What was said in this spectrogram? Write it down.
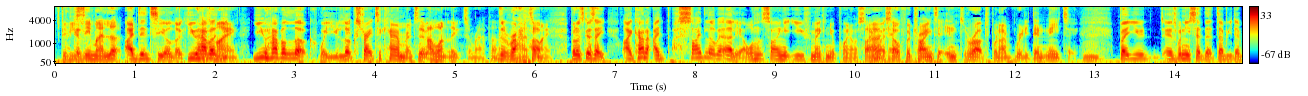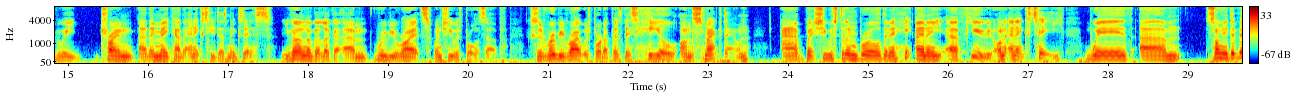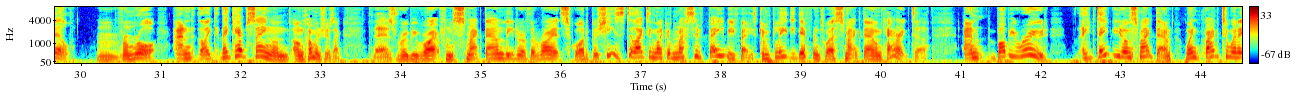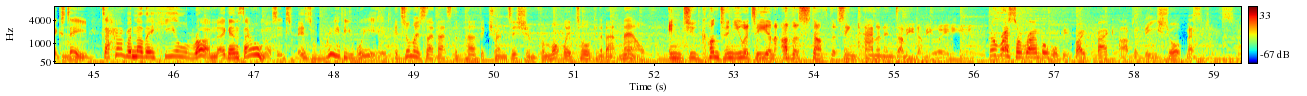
Did you see my look? I did see your look. You have a That's you, you have a look where you look straight to camera to I want Luke to wrap up. the wrap That's up. my- But I was going to say, I kind of I sighed a little bit earlier. I wasn't sighing at you for making your point. I was sighing at Okay. myself for trying to interrupt when I really didn't need to. Hmm. But you, it was when you said that WWE try and uh, they make out that NXT doesn't exist. You've got to look at look at um, Ruby Riott when she was brought up. So Ruby Riott was brought up as this heel on SmackDown. Uh, but she was still embroiled in a in a uh, feud on NXT with um, Sonya Deville hmm. from Raw, and like they kept saying on on commentary, it's like there's Ruby Riott from SmackDown, leader of the Riott Squad, but she's still acting like a massive baby face, completely different to her SmackDown character. And Bobby Roode. He debuted on SmackDown, went back to NXT hmm. to have another heel run against Almas. It's it's really weird. It's almost like that's the perfect transition from what we're talking about now into continuity and other stuff that's in canon in WWE. The Wrestle Ramble will be right back after these short messages.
